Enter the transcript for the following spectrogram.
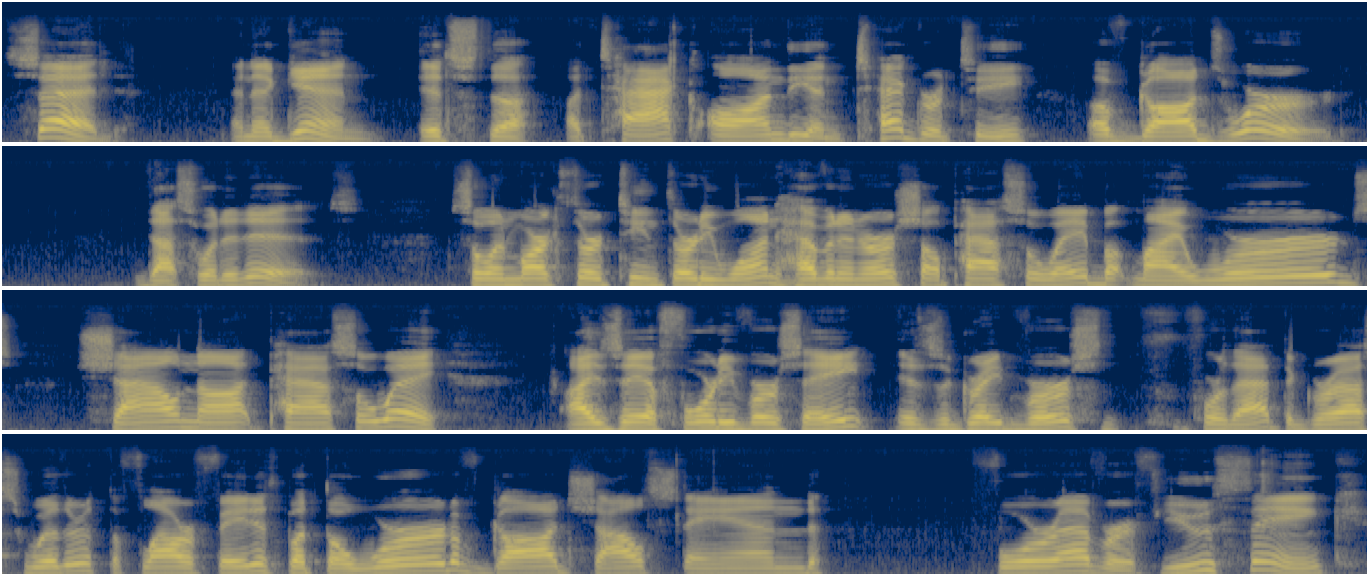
said. And again, it's the attack on the integrity of God's word. That's what it is. So in Mark 13 31, heaven and earth shall pass away, but my words shall not pass away. Isaiah 40, verse 8 is a great verse for that. The grass withereth, the flower fadeth, but the word of God shall stand forever. If you think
